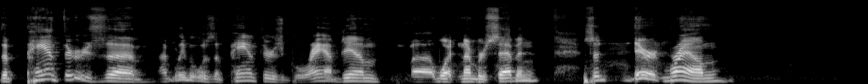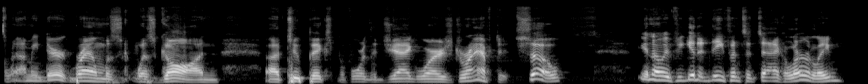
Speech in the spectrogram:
The Panthers, uh, I believe it was the Panthers, grabbed him uh, what number seven. So Derrick Brown, I mean Derrick Brown was was gone uh, two picks before the Jaguars drafted. So you know if you get a defensive tackle early,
